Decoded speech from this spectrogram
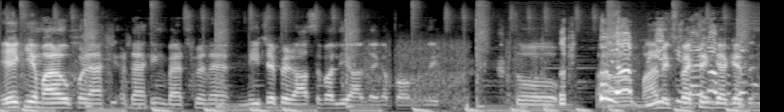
एक ही हमारा ऊपर अटैकिंग बैट्समैन है। नीचे फिर आसिफ अली आ जाएगा प्रॉब्लली तो आई एम एक्सपेक्टिंग क्या कहते हैं?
